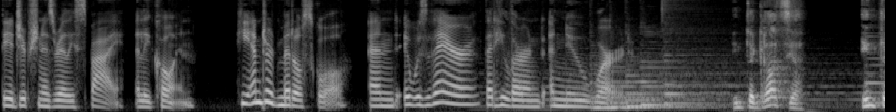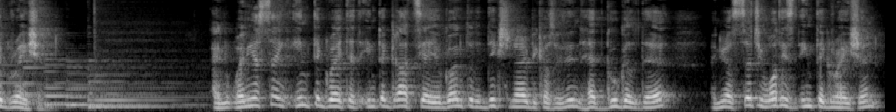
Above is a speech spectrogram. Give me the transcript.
the Egyptian Israeli spy, Eli Cohen. He entered middle school, and it was there that he learned a new word Integratia, integration. And when you're saying integrated, integratia, you're going to the dictionary because we didn't have Google there, and you're searching what is integration.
